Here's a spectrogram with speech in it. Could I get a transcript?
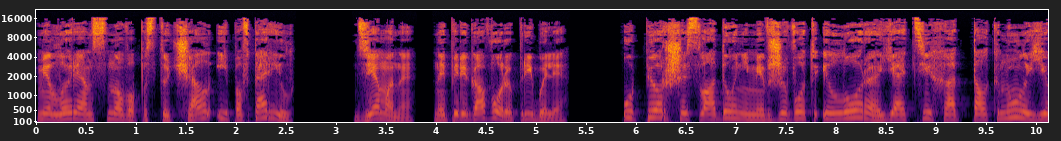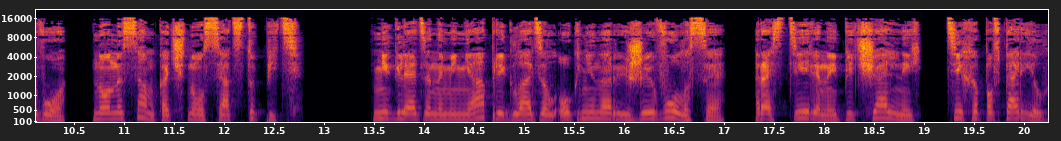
Милориан снова постучал и повторил. «Демоны на переговоры прибыли». Упершись ладонями в живот Илора, я тихо оттолкнула его, но он и сам качнулся отступить. Не глядя на меня, пригладил огненно-рыжие волосы, растерянный, печальный, тихо повторил.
